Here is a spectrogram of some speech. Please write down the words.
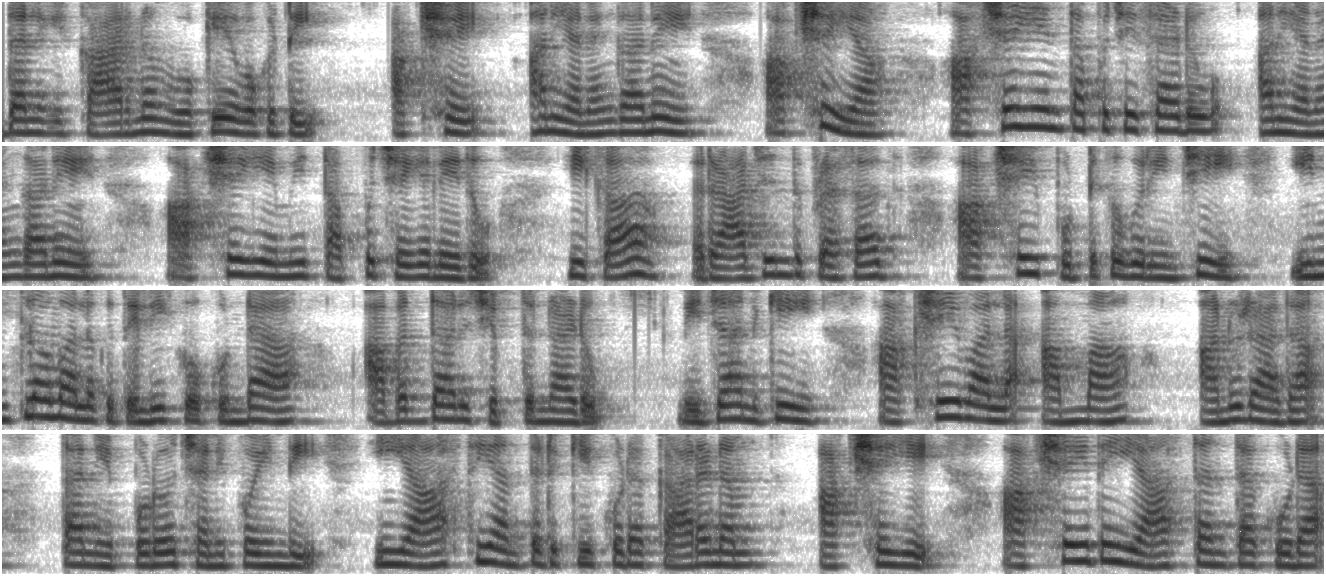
దానికి కారణం ఒకే ఒకటి అక్షయ్ అని అనగానే అక్షయ్య అక్షయ్ ఏం తప్పు చేశాడు? అని అనగానే అక్షయ్ ఏమీ తప్పు చేయలేదు. ఇక రాజేంద్ర ప్రసాద్ అక్షయ్ పుట్టుక గురించి ఇంట్లో వాళ్ళకు తెలియకోకుండా అబద్ధాలు చెప్తున్నాడు. నిజానికి అక్షయ్ వాళ్ళ అమ్మ అనురాధ తాను ఎప్పుడో చనిపోయింది. ఈ ఆస్తి అంతటికీ కూడా కారణం అక్షయే అక్షయ్దే ఈ ఆస్తి అంతా కూడా.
